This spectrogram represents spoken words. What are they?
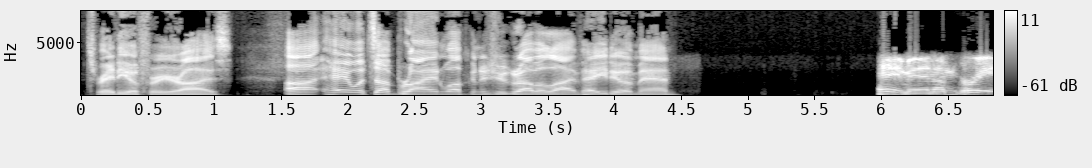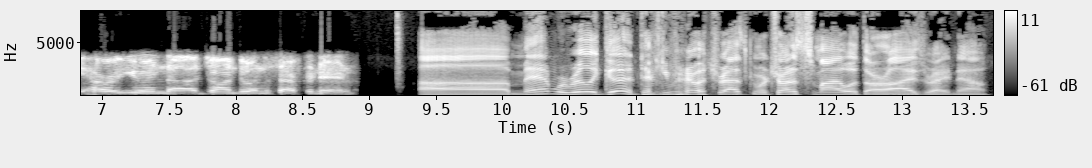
It's radio for your eyes. Uh, hey, what's up, Brian? Welcome to Drew Garabo Live. How you doing, man? Hey, man, I'm great. How are you and uh, John doing this afternoon? Uh, man, we're really good. Thank you very much for asking. We're trying to smile with our eyes right now.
